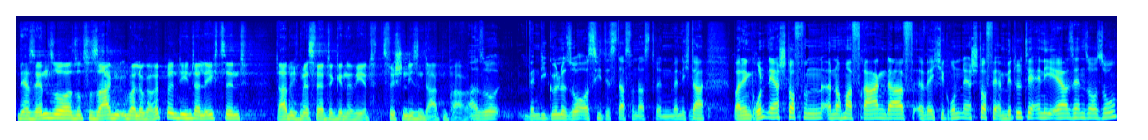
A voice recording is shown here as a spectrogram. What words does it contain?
der Sensor sozusagen über Logarithmen, die hinterlegt sind, dadurch Messwerte generiert zwischen diesen Datenpaaren. Also wenn die Gülle so aussieht, ist das und das drin. Wenn ich da bei den Grundnährstoffen äh, nochmal fragen darf, äh, welche Grundnährstoffe ermittelt der NER-Sensor so?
